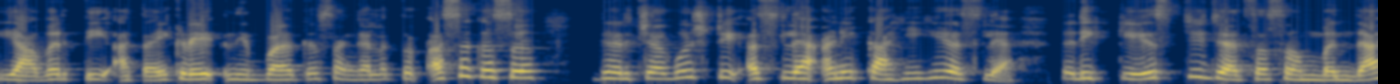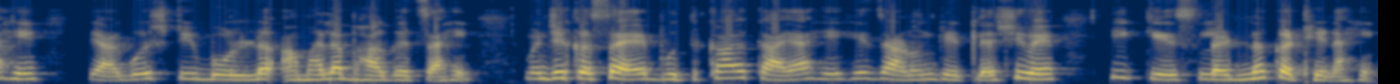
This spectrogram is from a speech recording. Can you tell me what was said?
यावरती आता इकडे निंबाळकर सांगायला लागतात असं कसं? घरच्या गोष्टी असल्या आणि काहीही असल्या तरी केसची ज्याचा संबंध आहे त्या गोष्टी बोलणं आम्हाला भागच आहे. म्हणजे कसं आहे भूतकाळ काय आहे हे जाणून घेतल्याशिवाय ही केस लढणं कठीण आहे.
